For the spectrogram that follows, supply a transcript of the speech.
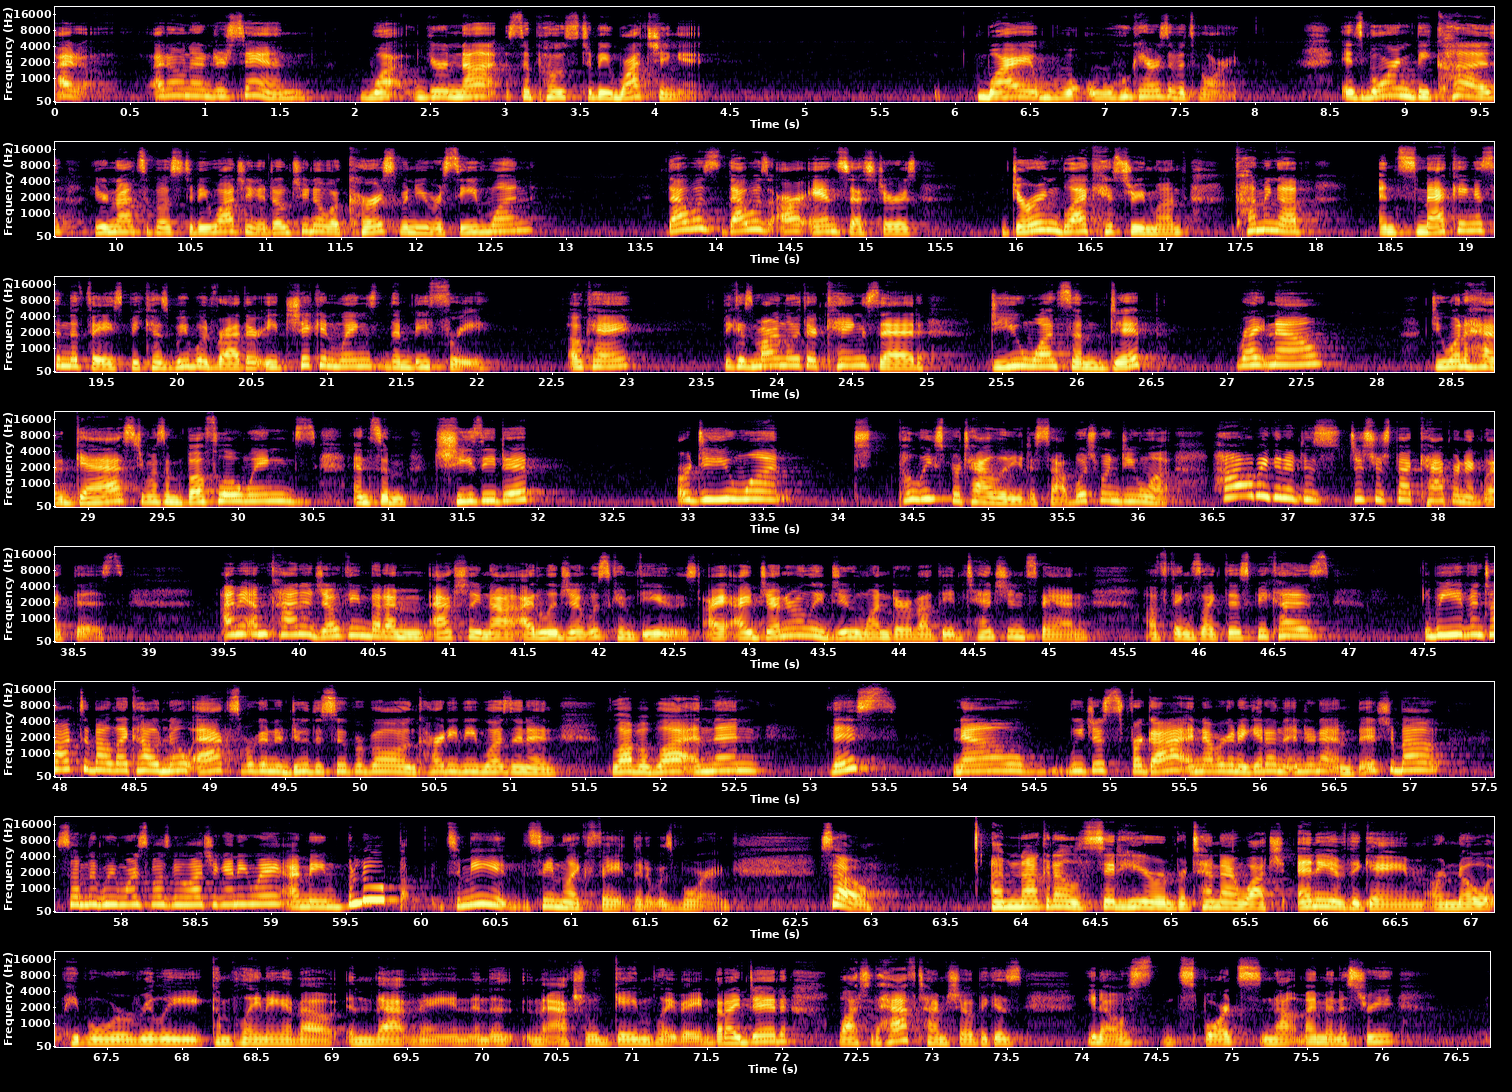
I, I don't understand. What you're not supposed to be watching it. Why wh- who cares if it's boring? It's boring because you're not supposed to be watching it. Don't you know a curse when you receive one? That was that was our ancestors during Black History Month coming up and smacking us in the face because we would rather eat chicken wings than be free. Okay? Because Martin Luther King said, Do you want some dip right now? Do you want to have gas? Do you want some buffalo wings and some cheesy dip? Or do you want t- police brutality to stop? Which one do you want? How are we going to dis- disrespect Kaepernick like this? I mean, I'm kind of joking, but I'm actually not. I legit was confused. I, I generally do wonder about the attention span of things like this because we even talked about like how no acts were going to do the Super Bowl and Cardi B wasn't and blah blah blah and then this now we just forgot and now we're going to get on the internet and bitch about something we weren't supposed to be watching anyway. I mean, bloop. To me, it seemed like fate that it was boring. So I'm not going to sit here and pretend I watch any of the game or know what people were really complaining about in that vein, in the, in the actual gameplay vein. But I did watch the halftime show because, you know, sports, not my ministry.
